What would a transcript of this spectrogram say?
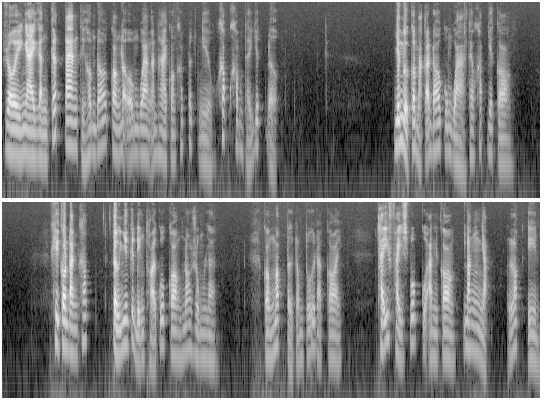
Rồi ngày gần kết tang thì hôm đó con đã ôm quan anh hai con khóc rất nhiều, khóc không thể dứt được. Những người có mặt ở đó cũng hòa theo khóc với con. Khi con đang khóc, tự nhiên cái điện thoại của con nó rung lên. Con móc từ trong túi ra coi thấy Facebook của anh con đăng nhập login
